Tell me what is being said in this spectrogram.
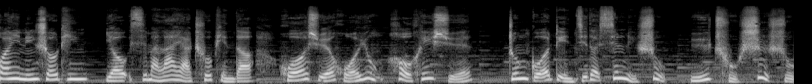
欢迎您收听由喜马拉雅出品的《活学活用厚黑学：中国顶级的心理术与处世术》，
